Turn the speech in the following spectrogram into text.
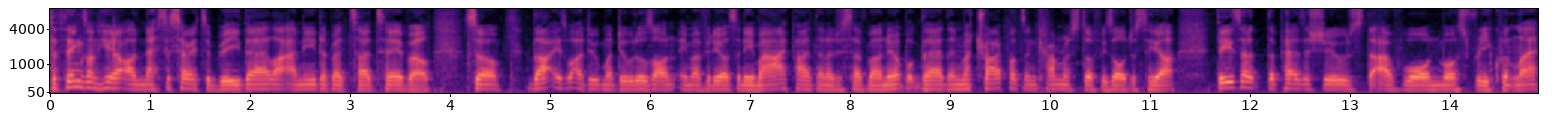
the things on here are necessary to be there, like I need a bedside table. So that is what I do my doodles on in my videos. I need my iPad, then I just have my notebook there. Then my tripods and camera stuff is all just here. These are the pairs of shoes that I've worn most frequently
